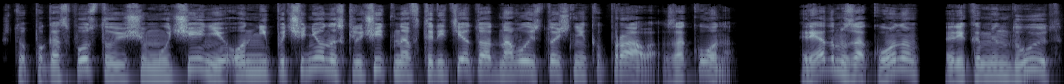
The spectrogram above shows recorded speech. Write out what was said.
что по господствующему учению он не подчинен исключительно авторитету одного источника права, закона. Рядом с законом рекомендуют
